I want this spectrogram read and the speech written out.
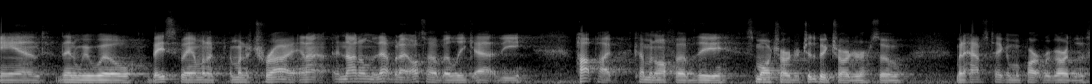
and then we will basically I'm gonna I'm gonna try and I and not only that but I also have a leak at the hot pipe coming off of the small charger to the big charger so I'm gonna have to take them apart regardless.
